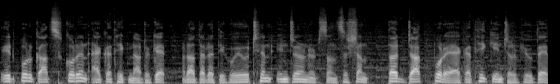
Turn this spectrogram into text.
এরপর কাজ করেন একাধিক নাটকে। রাতারাতি হয়ে ওঠেন ইন্টারনেট সেন্সেশন। তার ডাক পড়ে একাধিক ইন্টারভিউতে।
